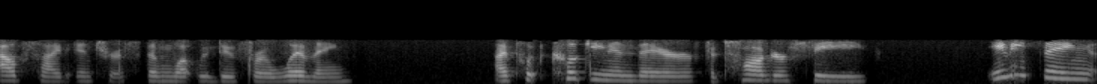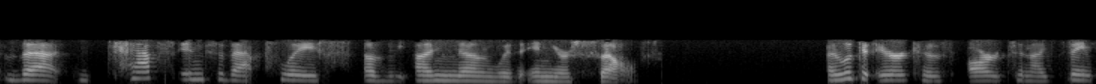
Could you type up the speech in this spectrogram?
outside interests, than what we do for a living. I put cooking in there, photography, anything that taps into that place of the unknown within yourself. I look at Erica's art and I think,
